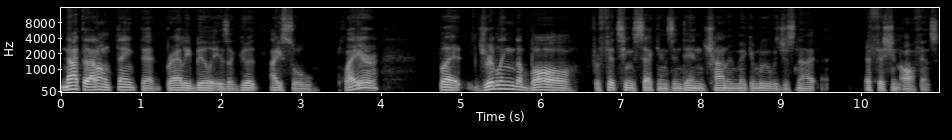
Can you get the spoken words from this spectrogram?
not that I don't think that Bradley Beal is a good ISO player, but dribbling the ball for 15 seconds and then trying to make a move is just not efficient offense.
